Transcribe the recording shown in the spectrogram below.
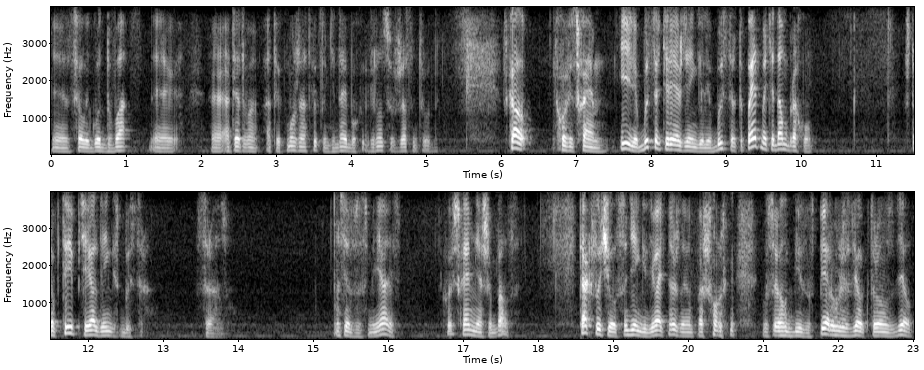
э, целый год-два э, э, от этого отвык. Можно отвыкнуть, не дай Бог, вернуться ужасно трудно. Сказал Хофицхайм, или быстро теряешь деньги, или быстро, то поэтому я тебе дам браху, чтобы ты потерял деньги быстро, сразу. Ну, все засмеялись. Хофицхайм не ошибался. Так случилось, что деньги девать нужно, и он пошел, устроил бизнес. Первую же сделку, которую он сделал,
